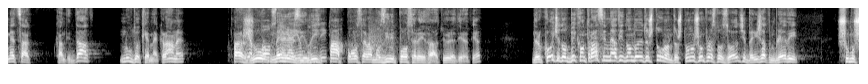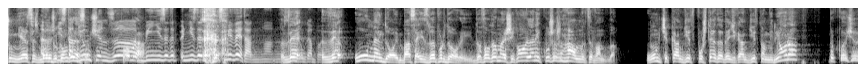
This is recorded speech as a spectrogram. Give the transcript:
me ca kandidat, nuk do kem ekrane, pa zhurmë, me njerëzillëk, pa postera, mos vini postera i tha atyre, e tjera, e tjera. Ndërkohë që do të bëjë kontrastin me atë që do ndodhi të shtunën. Të shtunën presupozohet që Berisha të mbledhi shumë më shumë njerëz se ç'bëri për kongresin. Është një stadium që nxë mbi 25000 veta, dhe dhe unë mendoj mbase ai do e përdori. Do thotë më e shikoni tani kush është në hall në këtë vend vëlla. Unë që kam gjithë pushtetet dhe që kam gjithë këto miliona, ndërkohë që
